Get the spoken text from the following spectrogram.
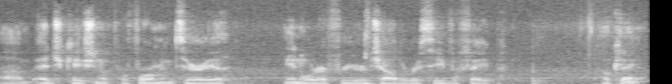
um, educational performance area in order for your child to receive a FAPE. Okay?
